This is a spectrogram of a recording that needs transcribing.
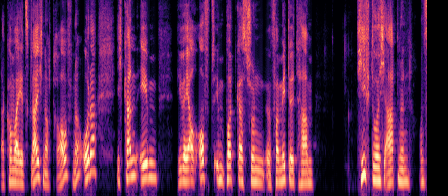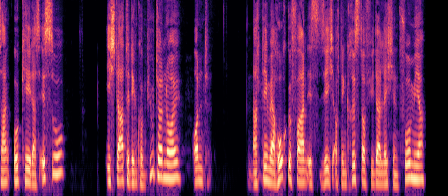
Da kommen wir jetzt gleich noch drauf, ne? Oder ich kann eben, wie wir ja auch oft im Podcast schon äh, vermittelt haben, tief durchatmen und sagen, okay, das ist so, ich starte den Computer neu und nachdem er hochgefahren ist, sehe ich auch den Christoph wieder lächelnd vor mir.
